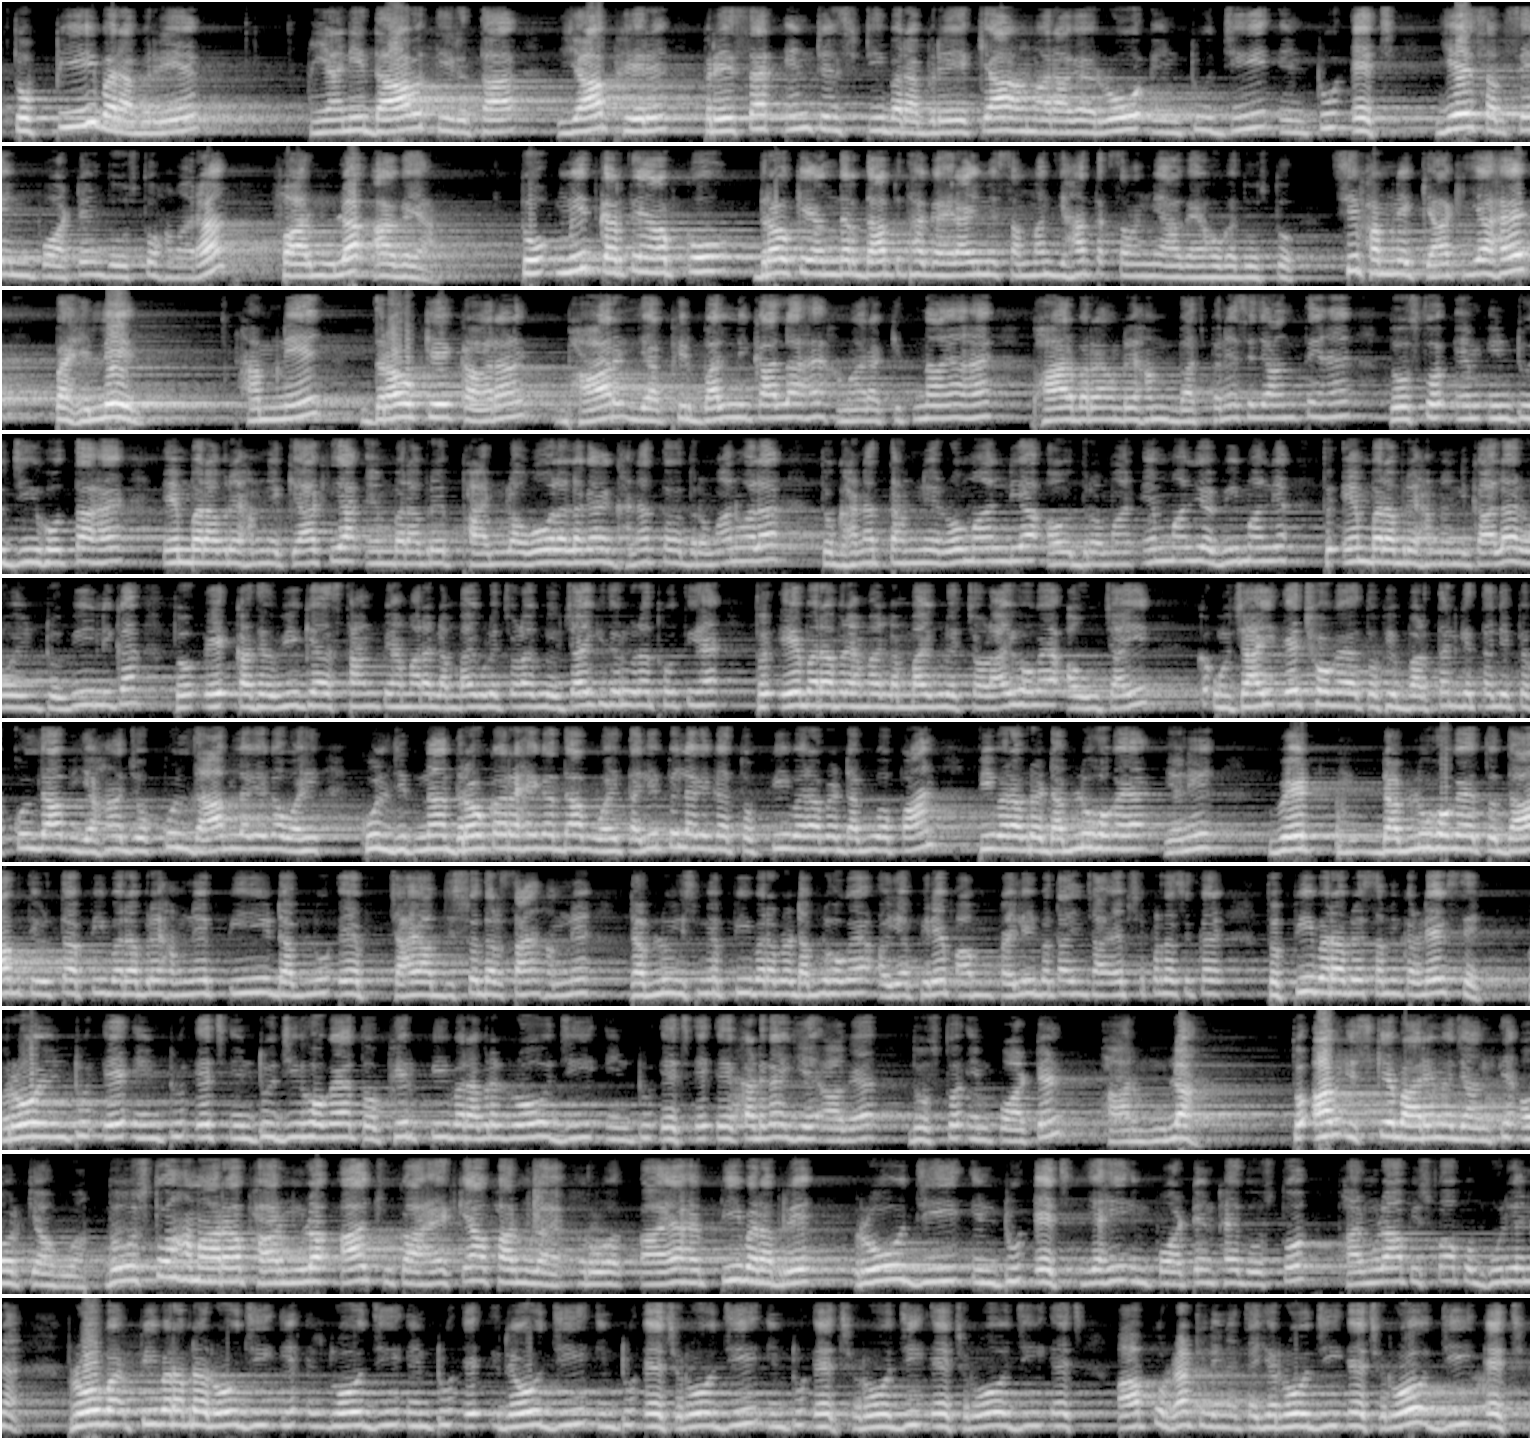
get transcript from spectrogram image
तो P बराबर यानी दाब तीव्रता या फिर प्रेशर इंटेंसिटी बराबर क्या हमारा आ गया? Rho into g into h ये सबसे इंपॉर्टेंट दोस्तों हमारा फार्मूला आ गया। तो उम्मीद करते हैं आपको द्रव के अंदर दाब तथा गहराई में संबंध यहाँ तक समझ में आ गया होगा दोस्तों। सिर्फ़ हमने क्या किया है? पहले हमने द्रव के कारण भार या फिर बल निकाला है, हमारा कितना आया है? भार बराबर हम बचपने से जानते हैं। दोस्तों, m इंटू जी होता है। M बराबर हमने क्या किया? M बराबर फार्मूला वो वाला लगाए घनत्व और द्रव्यमान वाला। तो घनत्व हमने रो मान लिया और द्रव्यमान m मान लिया, v मान लिया। तो m बराबर हमने निकाला रो इंटू वी लिखा। तो एक कहते v के स्थान पे हमारा लंबाई गुड़े चौड़ाई गुड़े ऊंचाई की ज़रूरत होती है। तो a बराबर हमारी लंबाई गुड़े चौड़ाई हो गया और ऊंचाई ऊंचाई h हो गया तो फिर बर्तन के तली पे कुल दाब, यहाँ जो कुल दाब लगेगा वही कुल जितना द्रव का रहेगा दाब, वही तली पे लगेगा तो P बराबर डब्ल्यू अपान P बराबर डब्ल्यू हो गया, यानी वेट W हो गया तो दाब तीव्रता P बराबर हमने P डब्ल्यू एफ़ चाहे आप जिससे दर्शाएँ, हमने W इसमें P बराबर W हो गया, और या फिर आप पहले ही बताइए चाहे F से प्रदर्शित करें तो P बराबर समीकरण एक से rho into A into h into g हो गया तो फिर पी बराबर rho g into h A cut गया, ये आ गया दोस्तों इंपॉर्टेंट फार्मूला तो अब इसके बारे में जानते हैं और क्या हुआ। दोस्तों हमारा फार्मूला आ चुका है, क्या फार्मूला है? रो, आया है पी बराबर रो जी इंटू एच यही इंपॉर्टेंट है दोस्तों। फार्मूला आप इसको आपको भूलिए ना। रो पी बराबर rho g rho g into rho g into h rho g into h rho g h rho g h आपको रट लेना चाहिए रो जी एच रो जी एच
